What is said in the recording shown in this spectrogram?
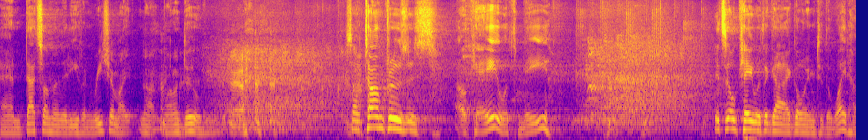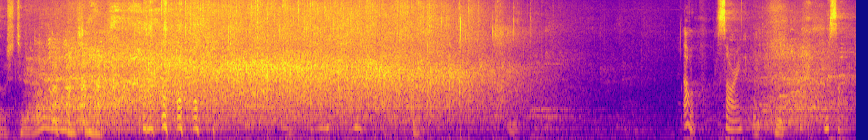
And that's something that even Reacher might not want to do. Yeah. so Tom Cruise is okay with me. It's okay with a guy going to the White House tomorrow. oh, sorry. I'm sorry.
